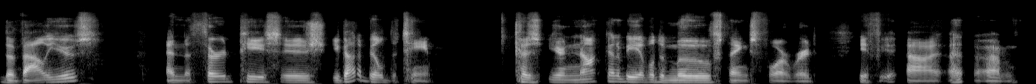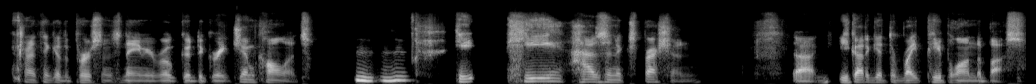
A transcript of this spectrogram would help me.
the values, and the third piece is you got to build the team because you're not going to be able to move things forward if uh, uh, um, I'm trying to think of the person's name he wrote good to great jim collins. Mm-hmm. he he has an expression uh, you got to get the right people on the bus.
